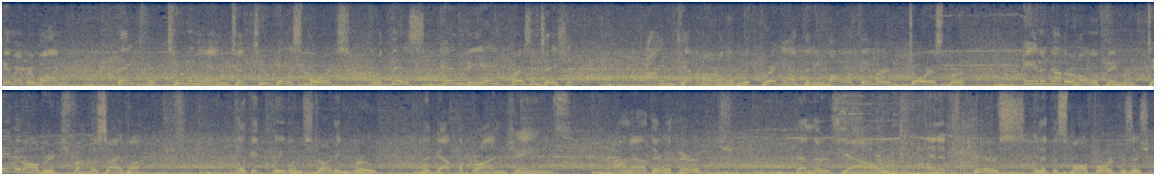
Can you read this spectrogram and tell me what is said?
Welcome, everyone. Thanks for tuning in to 2K Sports for this NBA presentation. I'm Kevin Harlan with Greg Anthony, Hall of Famer Doris Burke, and another Hall of Famer, David Aldridge, from the sidelines. Look at Cleveland's starting group. They've got LeBron James on out there with Maravich. Then there's Yao, and it's Pierce in at the small forward position.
